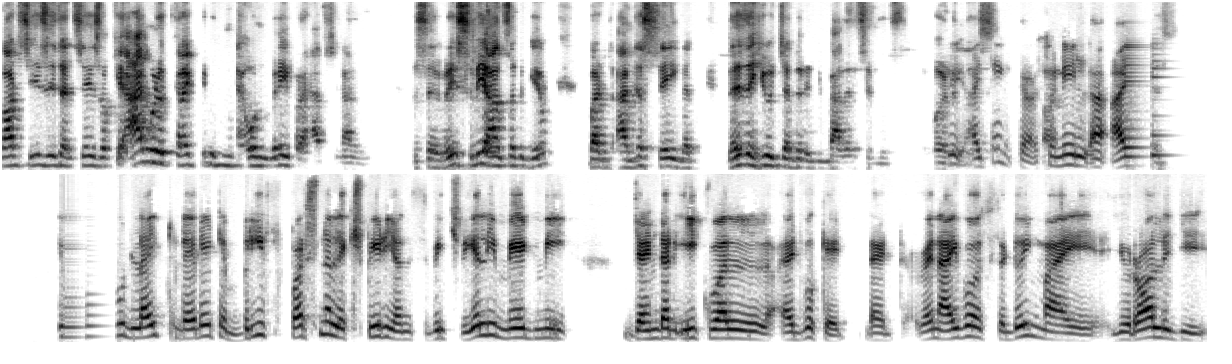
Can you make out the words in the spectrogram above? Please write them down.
God sees it and says, okay, I'm going to correct it in my own way, perhaps. You know, it's a very silly answer to give, but I'm just saying that there is a huge gender imbalance in this. See, I think, uh, Sunil, uh, I would like to narrate a brief personal experience which really made me gender equal advocate that when i was doing my urology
